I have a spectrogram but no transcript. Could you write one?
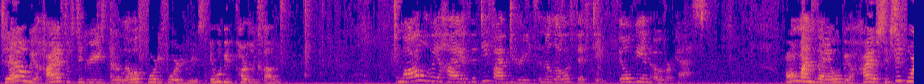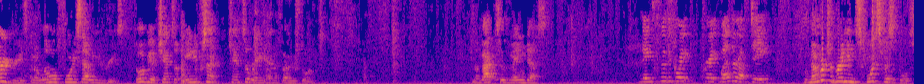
Today will be a high of 50 degrees and a low of 44 degrees. It will be partly cloudy. Tomorrow will be a high of 55 degrees and a low of 50. It will be an overcast. Wednesday, it will be a high of 64 degrees and a low of 47 degrees. There will be a chance of 80% chance of rain and a thunderstorm. Now back to the main desk. Thanks for the great great weather update. Remember to bring in sports physicals.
